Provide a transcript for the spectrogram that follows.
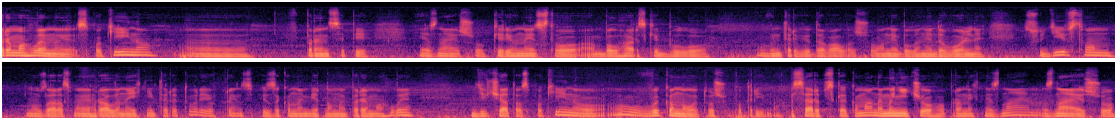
Перемогли ми спокійно. Е, В принципі, я знаю, що керівництво болгарське було в інтерв'ю давало, що вони були недовольні суддівством. Ну, зараз ми грали на їхній території. В принципі, закономірно ми перемогли. Дівчата спокійно ну, виконали те, що потрібно. Сербська команда, ми нічого про них не знаємо. Знаю, що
